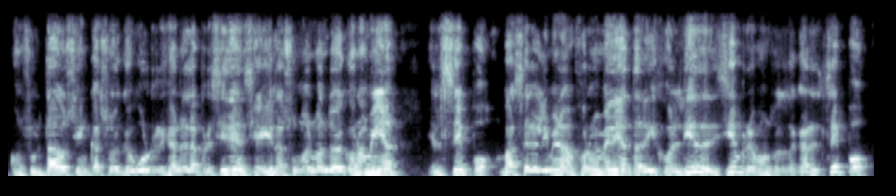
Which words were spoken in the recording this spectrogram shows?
consultado si en caso de que Bullrich gane la presidencia y él asuma el mando de economía, el cepo va a ser eliminado en forma inmediata, dijo el 10 de diciembre vamos a sacar el cepo.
